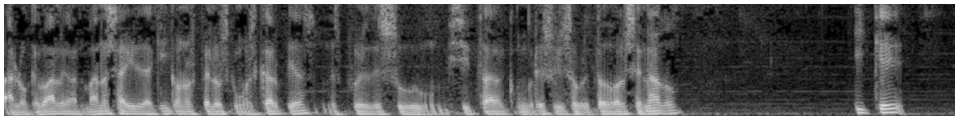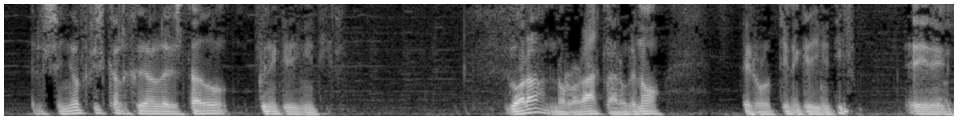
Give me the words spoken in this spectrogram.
a lo que valgan, van a salir de aquí con los pelos como escarpias después de su visita al Congreso y sobre todo al Senado, y que el señor fiscal general del Estado tiene que dimitir. ¿Lo hará? No lo hará, claro que no, pero tiene que dimitir. Eh,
